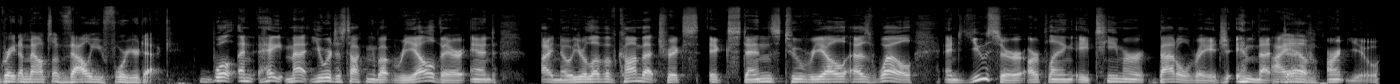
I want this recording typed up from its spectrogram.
great amount of value for your deck. Well, and hey, Matt, you were just talking about Rielle there, and I know your love of combat tricks extends to Rielle as well, and you, sir, are playing a Temur Battle Rage in that I deck, am. aren't you?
